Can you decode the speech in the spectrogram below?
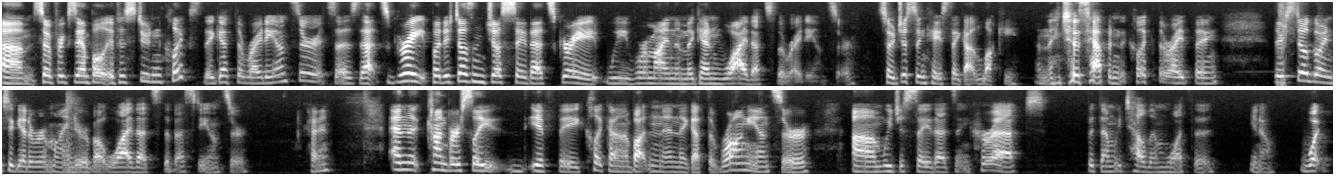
um, so for example, if a student clicks, they get the right answer. It says that's great, but it doesn't just say that's great. We remind them again why that's the right answer. So just in case they got lucky and they just happened to click the right thing, they're still going to get a reminder about why that's the best answer, okay? And conversely, if they click on a button and they got the wrong answer, um, we just say that's incorrect, but then we tell them what the, you know, what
